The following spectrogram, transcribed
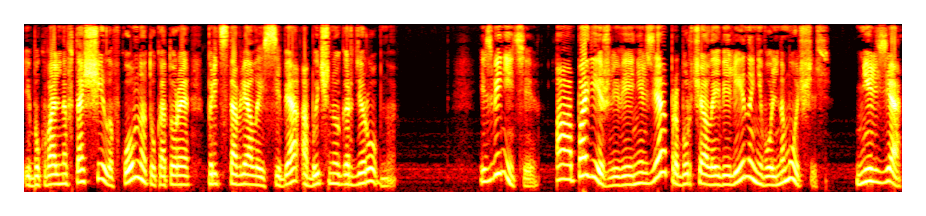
и буквально втащила в комнату, которая представляла из себя обычную гардеробную. «Извините, а повежливее нельзя?» — пробурчала Эвелина, невольно морщась. «Нельзя».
